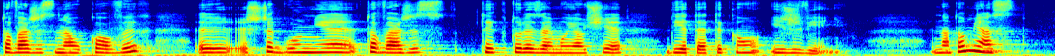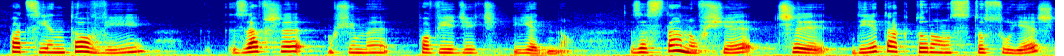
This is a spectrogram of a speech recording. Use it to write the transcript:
towarzystw naukowych, y, szczególnie towarzystw tych, które zajmują się dietetyką i żywieniem. Natomiast pacjentowi zawsze musimy powiedzieć jedno. Zastanów się, czy dieta, którą stosujesz,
